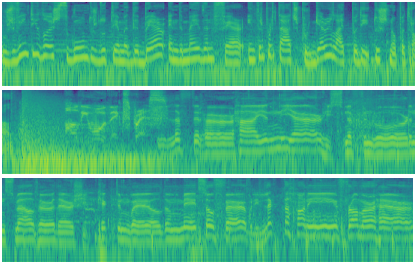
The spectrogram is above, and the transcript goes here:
os 22 segundos do tema The Bear and the Maiden Fair, interpretados por Gary Lightbody do Snow Patrol. Hollywood Express. He lifted her high in the air. He sniffed and roared and smelled her there. She kicked and wailed, a maid so fair, but he licked the honey from her hair.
